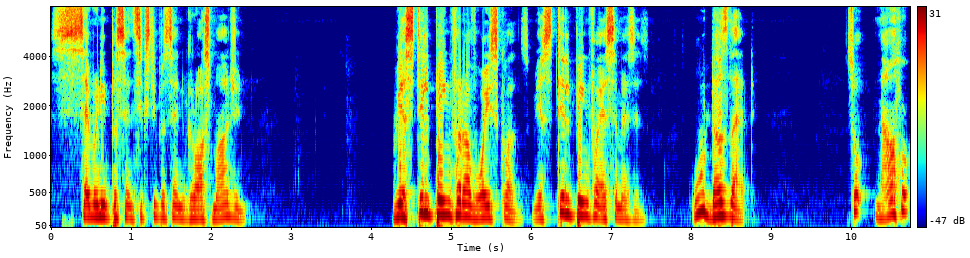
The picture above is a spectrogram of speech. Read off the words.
70%, 60% gross margin. We are still paying for our voice calls. We are still paying for SMSs. Who does that? So now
